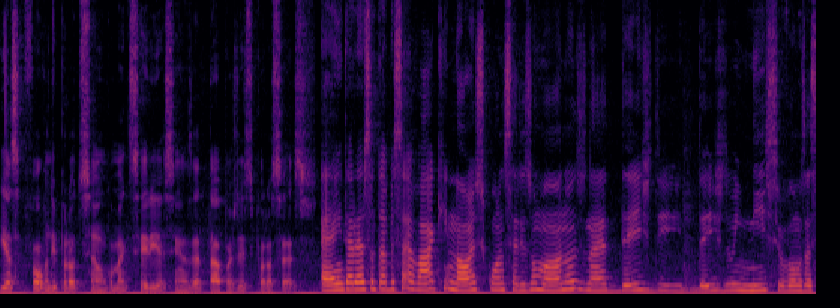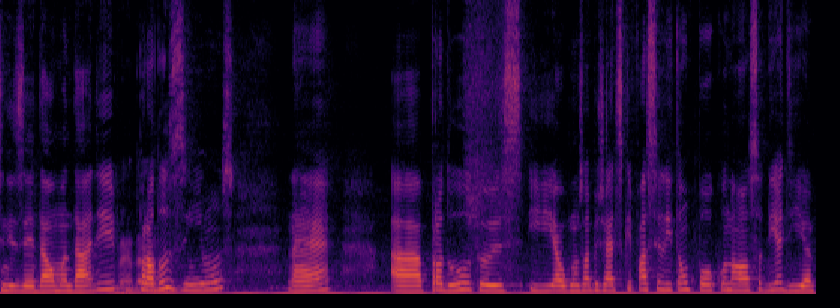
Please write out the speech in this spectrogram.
E essa forma de produção, como é que seria assim as etapas desse processo? É interessante observar que nós, quando seres humanos, né, desde desde o início, vamos assim dizer, da humanidade, Verdade. produzimos, né, a produtos e alguns objetos que facilitam um pouco o nosso dia a dia.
